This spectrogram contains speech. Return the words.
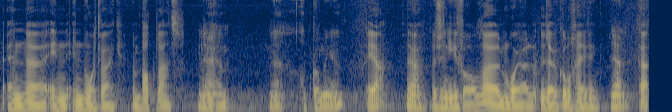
En eh, in, in Noordwijk, een badplaats. Nou ja, ja opkoming hè? Ja, ja, dus in ieder geval eh, een mooie, leuke omgeving. Ja. Ja.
